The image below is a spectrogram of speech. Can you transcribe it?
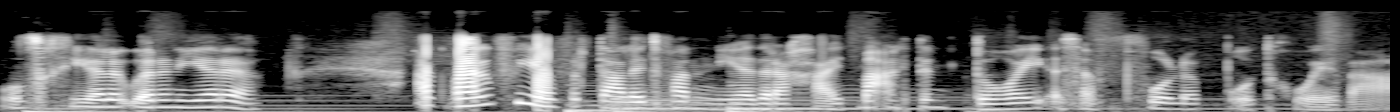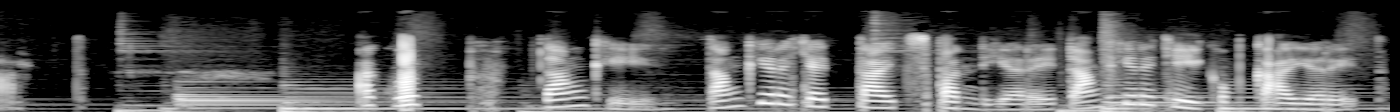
Ons gee hulle oor aan die Here. Ek wou vir jou vertel het van nederigheid, maar ek dink daai is 'n volle pot gooi werd. Ek hoop dankie. Dankie dat jy tyd spandeer het. Dankie dat jy hier kom kuier het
